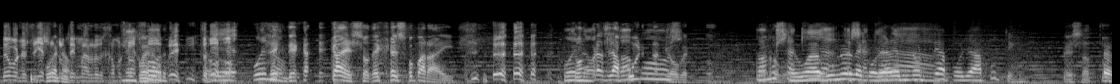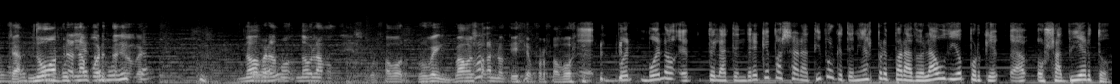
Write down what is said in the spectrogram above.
Pero bueno, esto ya es otro tema, lo dejamos en otro momento. Eh, bueno. deja, eso, deja eso para ahí. bueno, la vamos, Vamos aquí a, algunos de Corea del Norte apoya a Putin. Exacto. O sea, no abras la puerta de No hablamos, no hablamos de eso, por favor. Rubén, vamos a las noticias, por favor. Eh, bueno, eh, te la tendré que pasar a ti porque tenías preparado el audio porque eh, os advierto,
